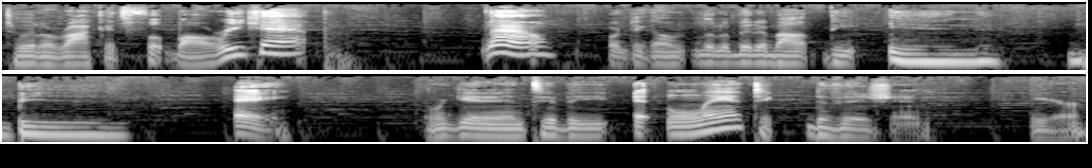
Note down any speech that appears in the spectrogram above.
to a little Rockets football recap. Now, we're thinking a little bit about the NBA. We're getting into the Atlantic Division here.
